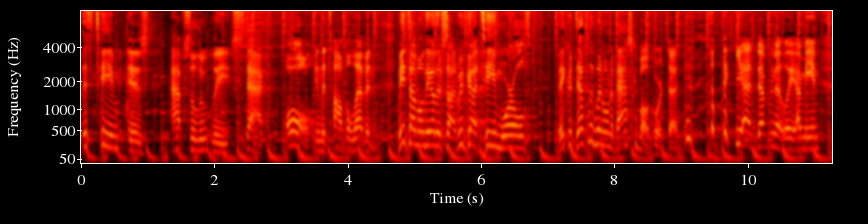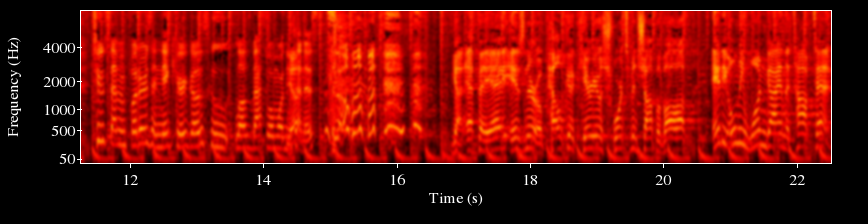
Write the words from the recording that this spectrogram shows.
this team is absolutely stacked, all in the top 11. Meantime, on the other side, we've got Team World. They could definitely win on a basketball quartet. Yeah, definitely. I mean, two seven footers and Nick Kyrgios, who loves basketball more than yep. tennis. So. you got FAA, Isner, Opelka, Kyrgios, Schwartzman, Shapovalov. Andy, only one guy in the top 10.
